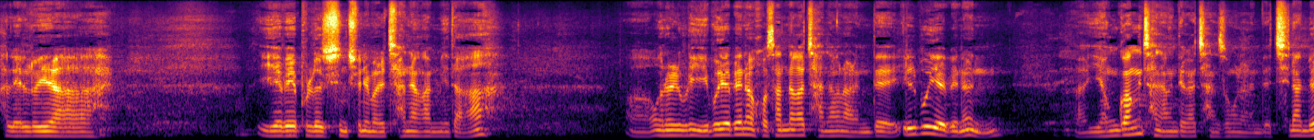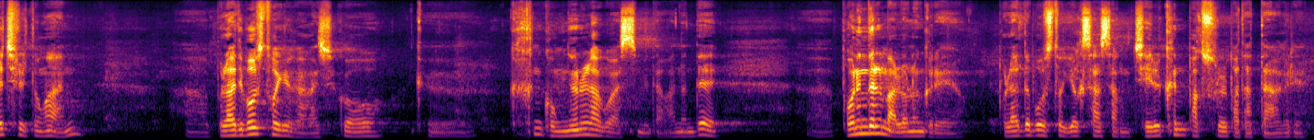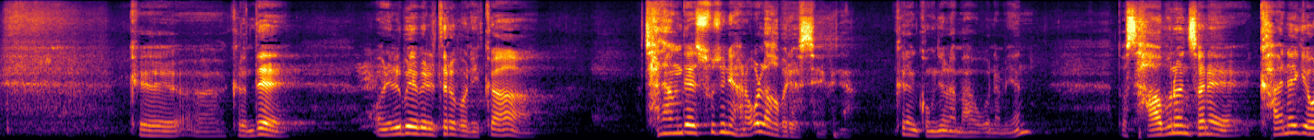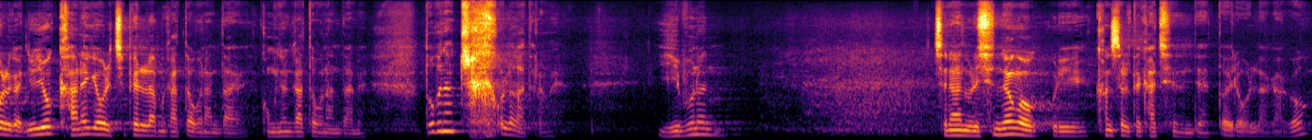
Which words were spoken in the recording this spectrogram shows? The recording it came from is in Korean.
할렐루야. 이 예배에 불러주신 주님을 찬양합니다. 어, 오늘 우리 2부 예배는 호산나가 찬양을 하는데 1부 예배는 어, 영광 찬양대가 찬송을 하는데 지난 며칠 동안 어, 블라디보스토크에 가가지고 그 큰 공연을 하고 왔습니다. 왔는데 어, 본인들 말로는 그래요. 블라디보스토크 역사상 제일 큰 박수를 받았다 그래. 그 어, 그런데 오늘 일부 예배를 들어보니까 찬양대 수준이 하나 올라가 버렸어요, 그냥. 그런 공연을 한번 하고 나면 또 4부는 전에 카네기 홀가 뉴욕 카네기 홀 집회를 한번 갔다 오고 난 다음에 공연 갔다 오고 난 다음에 또 그냥 쫙 올라가더라고요. 2부는 지난 우리 신영옥 우리 컨설트 같이 했는데 또 이래 올라가고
